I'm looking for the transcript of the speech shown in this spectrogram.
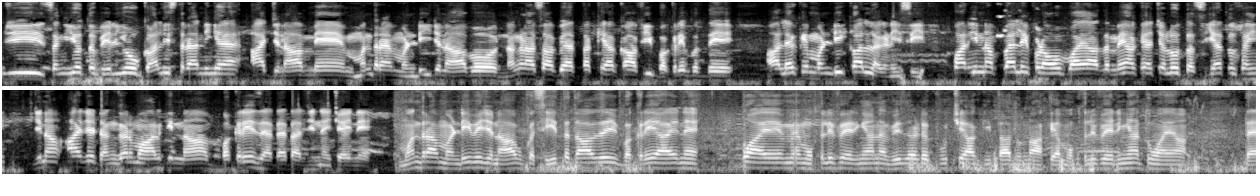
जी। संगियो तो बेलियो, गल इस तरह नहीं है। आज जनाब मैं मंदरा मंडी जनाब, नंगना साहब तख्या काफ़ी बकरे बंदे। हालाँकि मंडी कल लगनी सी, पर इन्ना पहले पड़ाओ पाया तो मैं आख्या, चलो दसिया तो सही अज डंगर माल कि बकरे ज़्यादातर जिन्हें चाहिए। मंदरा मंडी भी जनाब कसी तदाद बकरे आए ने आए मैं मुख्तलिफ़ एरिया ने विज़िट पूछा किया तुम आख्या, मुख्तलिफ़ एरिया तू आया, ते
